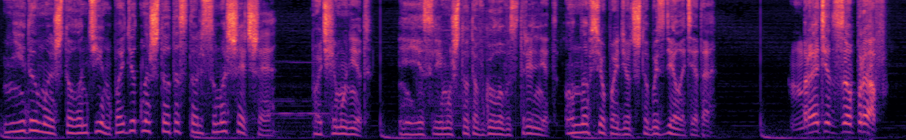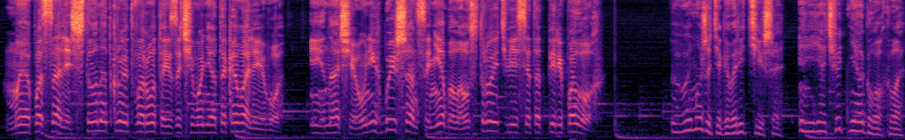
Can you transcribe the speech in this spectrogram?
Не думаю, что Лунтин пойдет на что-то столь сумасшедшее. Почему нет? Если ему что-то в голову стрельнет, он на все пойдет, чтобы сделать это. Братец Зо прав. Мы опасались, что он откроет ворота, из-за чего не атаковали его. Иначе у них бы и шанса не было устроить весь этот переполох. Вы можете говорить тише? Я чуть не оглохла.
